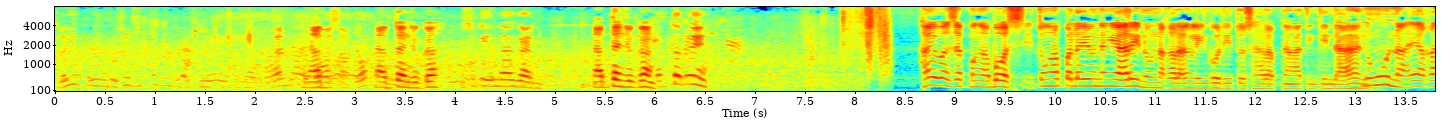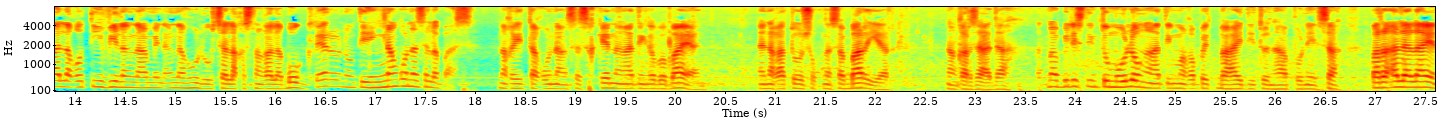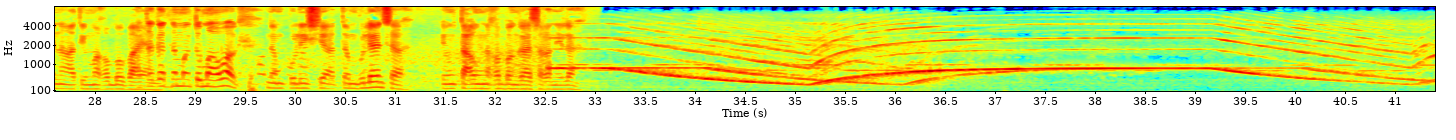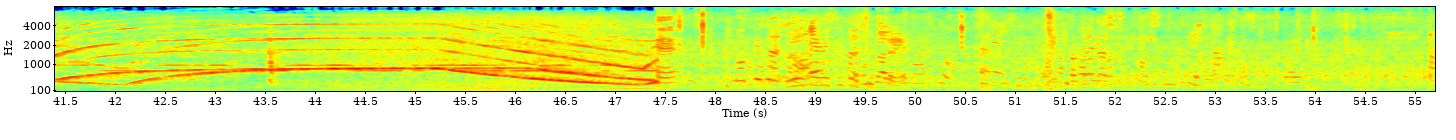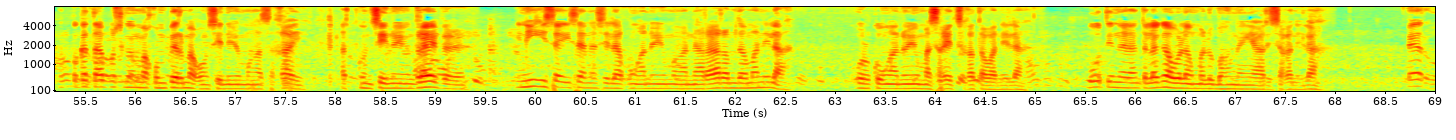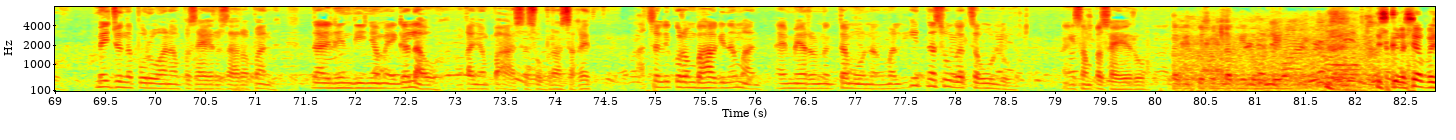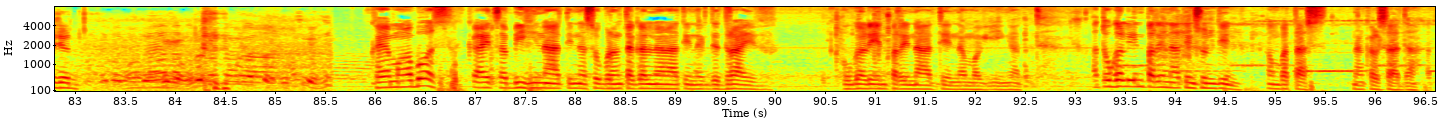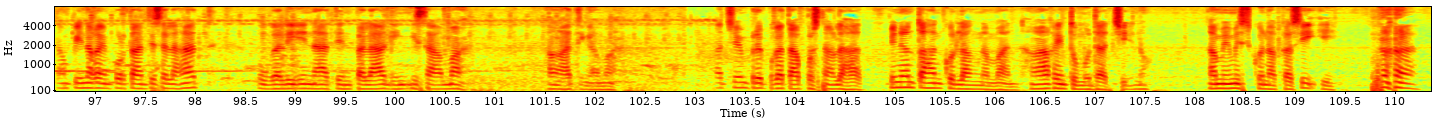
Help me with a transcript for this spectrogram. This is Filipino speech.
Layo ko yung kasi dito. Nab. Nabtan juga. Gusto ko yung dagan. Nabtan juga. Kaptan eh. Hi, what's up mga boss? Ito nga pala yung nangyari nung nakaraang linggo dito sa harap ng ating tindahan. Nung una ay akala ko TV lang namin ang nahulog sa lakas ng kalabog. Pero nung tiningnan ko na sa labas, nakita ko na ang sasakyan ng ating kababayan na nakatusok na sa barrier ng karsada. At mabilis din tumulong ang ating mga kapitbahay dito na Haponesa para alalayan ang ating mga kababayan. At agad namang tumawag ng pulisya at ambulansya yung taong nakabangga sa kanila. Pagkatapos ng makumpirma kung sino yung mga sakay at kung sino yung driver, iniisa-isa na sila kung ano yung mga nararamdaman nila or kung ano yung masakit sa katawan nila. Buti na lang talaga walang malubhang nangyari sa kanila. Pero medyo napuruhan ang pasahero sa harapan dahil hindi niya maigalaw ang kanyang paa sa sobrang sakit. At sa likurang bahagi naman ay merong nagtamo ng maliit na sugat sa ulo ng isang pasahero. Tagid ko sa vlog ni Donlin. Disgrasya pa yun. Kaya mga boss, kahit sabihin natin na sobrang tagal na natin nagde-drive, ugaliin pa rin natin na mag-ingat. At ugaliin pa rin natin sundin ang batas ng kalsada. At ang pinaka-importante sa lahat, ugaliin natin palaging isama ang ating ama. At syempre pagkatapos ng lahat, pinuntahan ko lang naman ang aking tumudachi, no? Namimiss ko na kasi eh.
